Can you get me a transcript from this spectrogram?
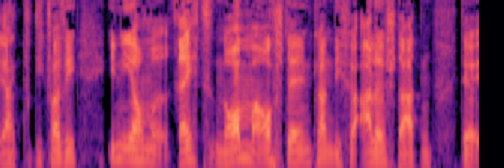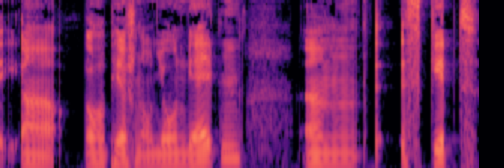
ja, die quasi in ihrem Recht Normen aufstellen kann, die für alle Staaten der äh, Europäischen Union gelten. Ähm, es gibt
